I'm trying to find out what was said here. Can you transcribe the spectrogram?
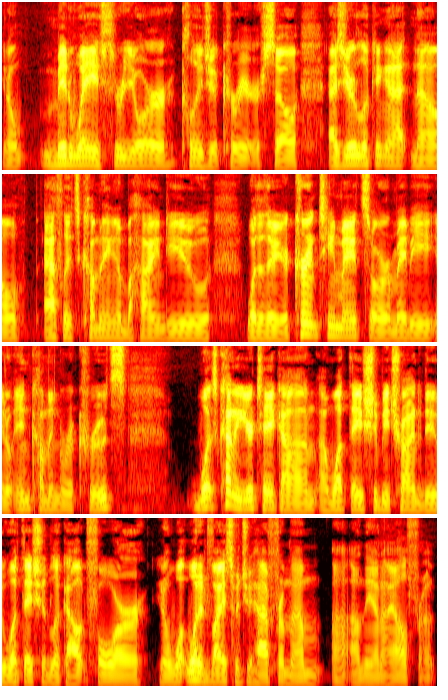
you know, midway through your collegiate career. So, as you're looking at now athletes coming in behind you, whether they're your current teammates or maybe you know incoming recruits, what's kind of your take on on what they should be trying to do, what they should look out for? You know, what what advice would you have from them uh, on the NIL front?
